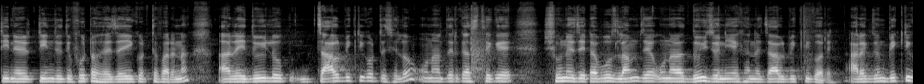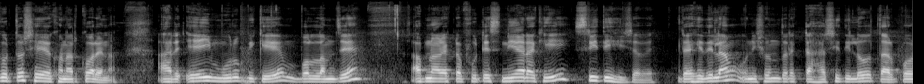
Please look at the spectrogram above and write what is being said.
টিনের, টিন যদি ফুটো হয়ে যায় এই করতে পারে না। আর এই দুই লোক জাল বিক্রি করতেছিল, ওনাদের কাছ থেকে শুনে যেটা বুঝলাম যে ওনারা দুইজনই এখানে জাল বিক্রি করে। আরেকজন বিক্রি করতো, সে এখন আর করে না। আর এই মুরব্বিকে বললাম যে, আপনার একটা ফুটেজ নিয়ে রাখি স্মৃতি হিসাবে। রেখে দিলাম। উনি সুন্দর একটা হাসি দিল। তারপর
